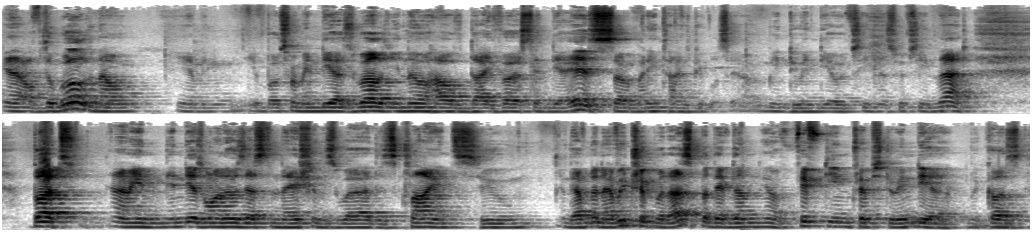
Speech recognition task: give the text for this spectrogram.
you know, of the world. Now, I mean, you're both from India as well. You know how diverse India is. So many times people say, oh, "We've been to India. We've seen this. We've seen that." But I mean, India is one of those destinations where there's clients who they haven't done every trip with us, but they've done you know 15 trips to India because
